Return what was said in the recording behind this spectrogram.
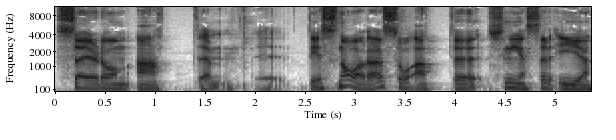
säger de att ehm, det är snarare så att kineser är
